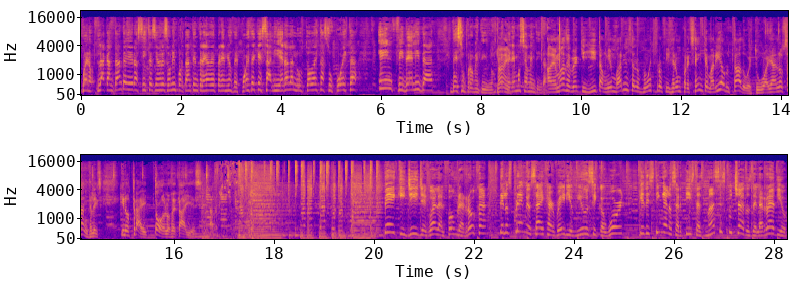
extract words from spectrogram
Bueno, la cantante ayer asiste, señores, a una importante entrega de premios después de que saliera a la luz toda esta supuesta infidelidad de su prometido. Ay. Esperemos sea mentira. Además de Becky G, también varios de los nuestros dijeron presente. María Hurtado estuvo allá en Los Ángeles y nos trae todos los detalles. Becky G llegó a la alfombra roja de los premios iHeartRadio Music Award que distingue a los artistas más escuchados de la radio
